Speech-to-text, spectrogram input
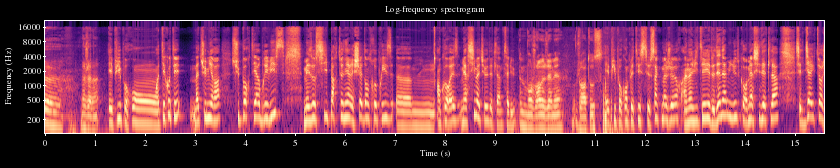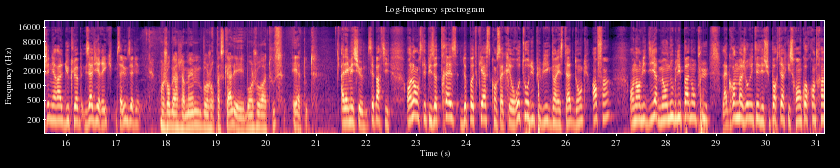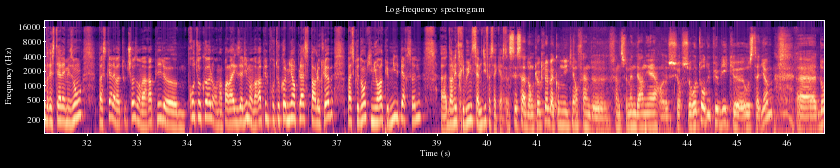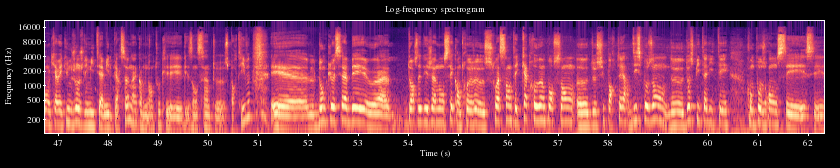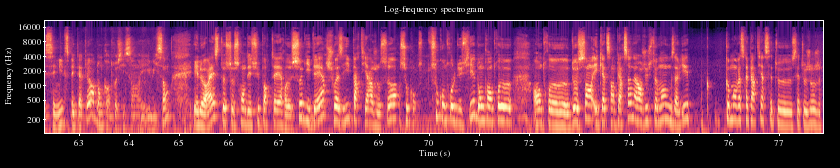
Benjamin. Et puis pour qu'on à tes côtés, Mathieu Mira, supporter briviste, mais aussi partenaire et chef d'entreprise euh, en Corrèze. Merci Mathieu d'être là. Salut. Bonjour Benjamin. Bonjour à tous. Et puis pour compléter ce 5 majeur, un invité de dernière minute qu'on remercie d'être là, c'est le directeur général du club, Xavier Ric. Salut Xavier. Bonjour Benjamin, bonjour Pascal et bonjour à tous et à toutes. Allez messieurs, c'est parti. On lance l'épisode 13 de podcast consacré au retour du public dans les stades. Donc, enfin, on a envie de dire, mais on n'oublie pas non plus la grande majorité des supporters qui seront encore contraints de rester à la maison. Pascal, avant toute chose, on va rappeler le protocole, on en parlera avec Xavier, mais on va rappeler le protocole mis en place par le club, parce que donc il n'y aura que 1000 personnes euh, dans les tribunes samedi face à Castres. C'est ça, donc le club a communiqué en fin de, fin de semaine dernière euh, sur ce retour du public euh, au stadium, donc avec une jauge limitée à 1000 personnes, hein, comme dans toutes les, enceintes sportives. Euh, donc le CAB euh, a d'ores et déjà annoncé qu'entre 60 et 80% euh, de supporters disposant d'hospitalité composeront ces, ces, ces 1000 spectateurs, donc entre 600 et 800. Et le reste, ce seront des supporters solidaires choisis par tirage au sort sous, sous contrôle du CIE, donc entre, entre 200 et 400 personnes. Alors justement, Xavier, comment va se répartir cette, cette jauge?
